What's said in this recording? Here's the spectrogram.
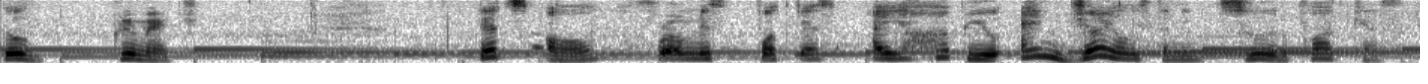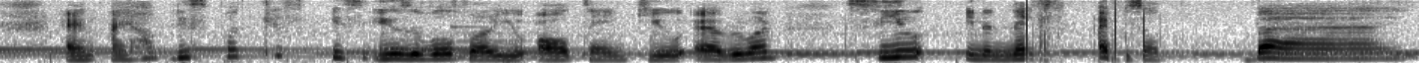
pilgrimage. That's all from this podcast. I hope you enjoy listening to the podcast, and I hope this podcast is usable for you all. Thank you, everyone. See you in the next episode. Bye.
